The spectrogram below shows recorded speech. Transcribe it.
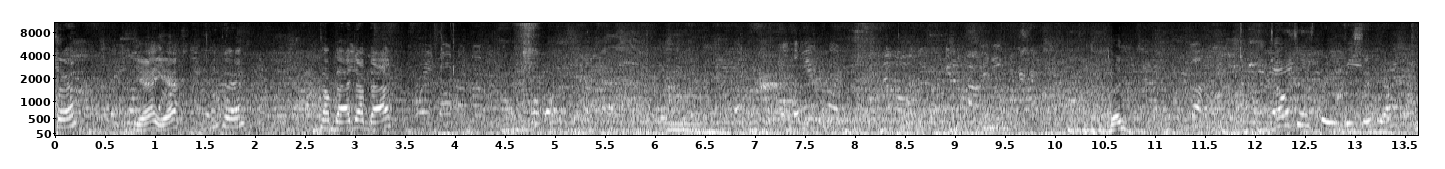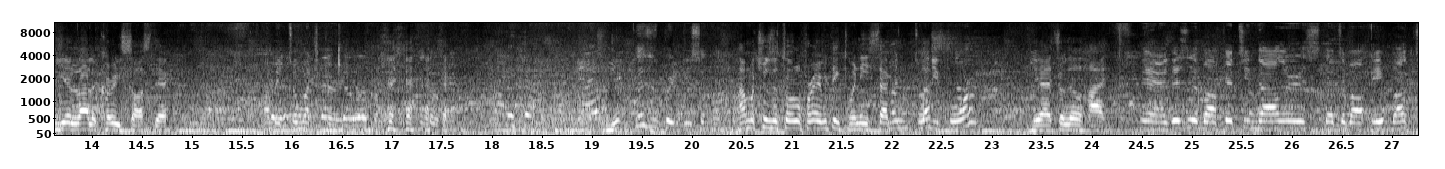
Okay. yeah, yeah. Okay. Not bad. Not bad. Good. I would say pretty decent. Yeah. You get a lot of curry sauce there. I mean, too much curry. though, okay. This is pretty decent. How much was the total for everything? 27 plus? 24. Yeah, it's a little high. Yeah, this is about fifteen dollars. That's about eight bucks.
